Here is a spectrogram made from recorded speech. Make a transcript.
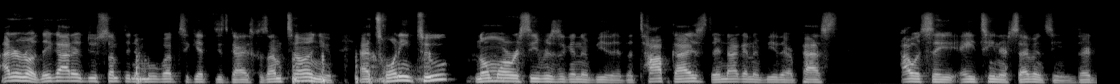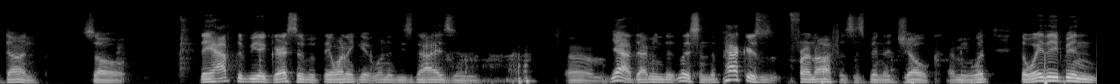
I don't know. They got to do something to move up to get these guys because I'm telling you, at 22, no more receivers are going to be there. The top guys, they're not going to be there past, I would say, 18 or 17. They're done. So they have to be aggressive if they want to get one of these guys. And um, yeah, I mean, the, listen, the Packers front office has been a joke. I mean, what the way they've been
